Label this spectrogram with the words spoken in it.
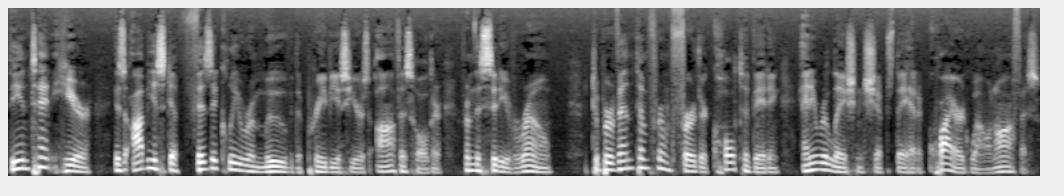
The intent here is obvious to physically remove the previous year's office holder from the city of Rome to prevent them from further cultivating any relationships they had acquired while in office.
